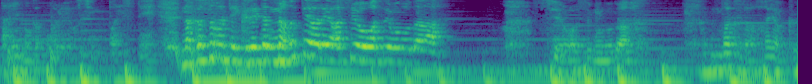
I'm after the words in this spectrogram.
誰もが俺を心配して慰めてくれたなんてあれは幸せ者だ。幸せ者だ。だから早く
